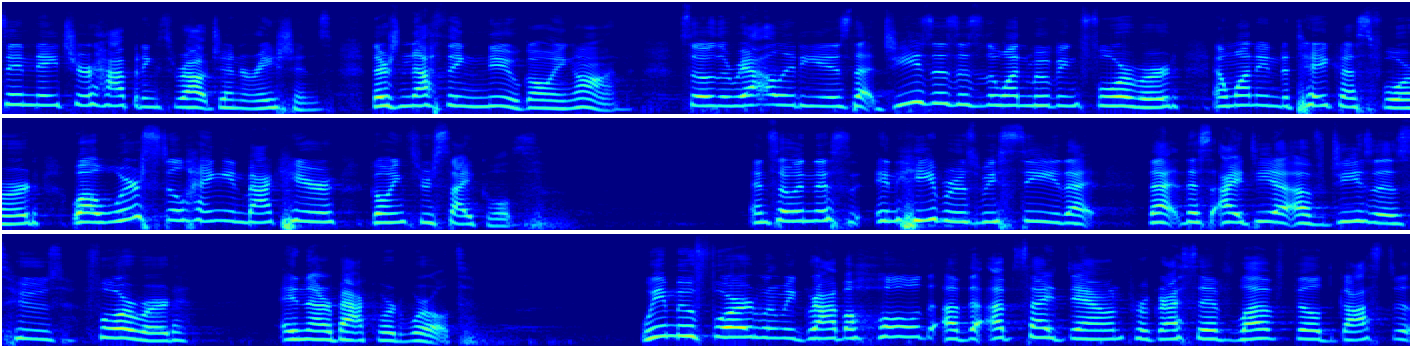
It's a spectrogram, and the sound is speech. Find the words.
sin nature happening throughout generations. There's nothing new going on. So the reality is that Jesus is the one moving forward and wanting to take us forward while we're still hanging back here going through cycles. And so in this in Hebrews we see that that this idea of Jesus who's forward in our backward world. We move forward when we grab a hold of the upside down, progressive, love filled gospel,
